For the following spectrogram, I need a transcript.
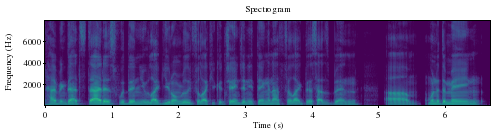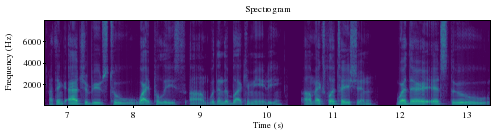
having that status within you, like you don't really feel like you can change anything. And I feel like this has been um, one of the main, I think, attributes to white police um, within the black community um, exploitation, whether it's through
